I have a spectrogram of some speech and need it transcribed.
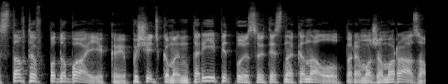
ставте вподобайки, пишіть коментарі, підписуйтесь на канал. Переможемо разом.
